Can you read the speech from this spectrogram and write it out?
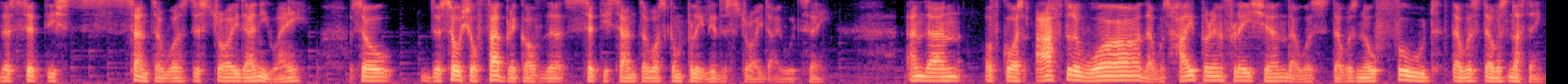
the city center was destroyed anyway. So the social fabric of the city center was completely destroyed, I would say. And then, of course, after the war, there was hyperinflation. There was there was no food. There was there was nothing.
